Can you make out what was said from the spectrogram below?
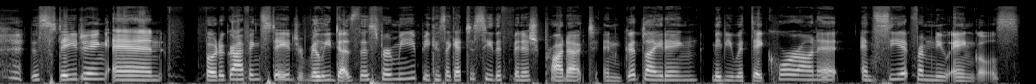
The staging and photographing stage really does this for me because I get to see the finished product in good lighting, maybe with decor on it, and see it from new angles.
